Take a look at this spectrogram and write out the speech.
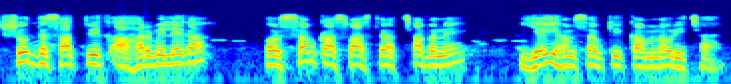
शुद्ध सात्विक आहार मिलेगा और सबका स्वास्थ्य अच्छा बने यही हम सब की कामना और इच्छा है।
